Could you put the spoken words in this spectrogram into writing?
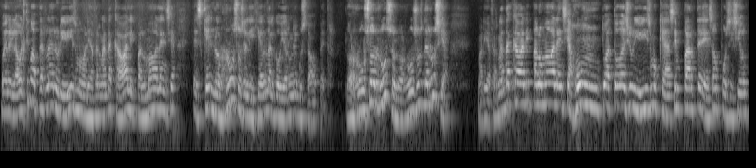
Bueno, y la última perla del uribismo, María Fernanda Cabal y Paloma Valencia, es que los rusos eligieron al gobierno de Gustavo Petro. Los rusos rusos, los rusos de Rusia. María Fernanda Cabal y Paloma Valencia, junto a todo ese uribismo que hacen parte de esa oposición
